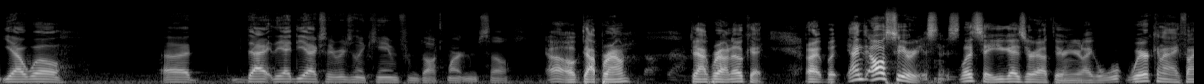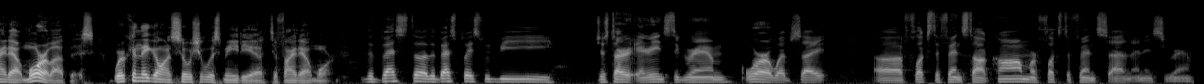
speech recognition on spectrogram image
Yeah, well, uh, that the idea actually originally came from Doc Martin himself. Oh, Doc Brown. Doc Brown. Okay. All right, but in all seriousness, let's say you guys are out there and you're like, "Where can I find out more about this? Where can they go on socialist media to find out more?" The best, uh, the best place would be just our, our Instagram or our website, uh, fluxdefense.com or fluxdefense on, on Instagram.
